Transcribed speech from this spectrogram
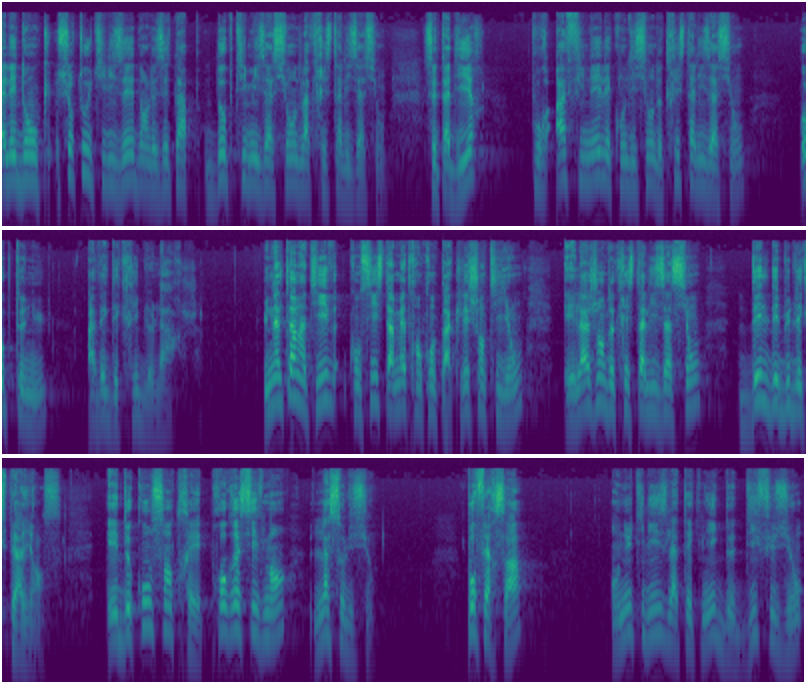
elle est donc surtout utilisée dans les étapes d'optimisation de la cristallisation, c'est-à-dire pour affiner les conditions de cristallisation obtenues avec des cribles larges. Une alternative consiste à mettre en contact l'échantillon et l'agent de cristallisation dès le début de l'expérience et de concentrer progressivement la solution. Pour faire ça, on utilise la technique de diffusion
